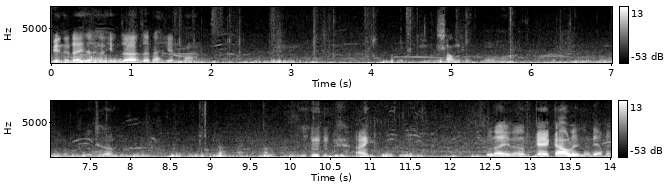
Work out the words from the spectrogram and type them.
biển ở đây rất là hiện giờ, rất là hiền hòa. Sóng. Bình thường. Anh. Chỗ này là kè cao lên là đẹp đấy.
